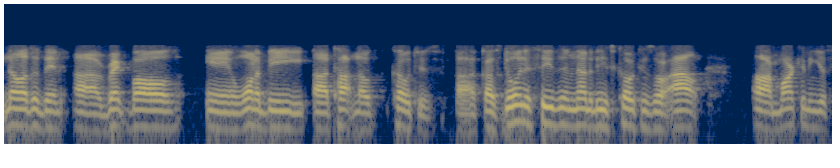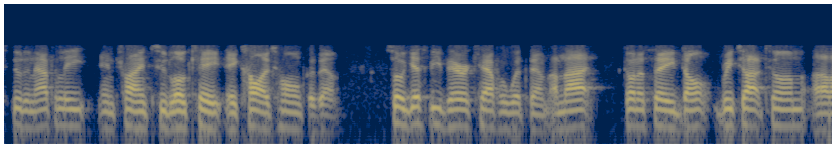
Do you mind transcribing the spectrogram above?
no other than uh, rec ball and want to be uh, top note coaches. Because uh, during the season, none of these coaches are out are marketing your student athlete and trying to locate a college home for them. So just be very careful with them. I'm not going to say don't reach out to them. Uh,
